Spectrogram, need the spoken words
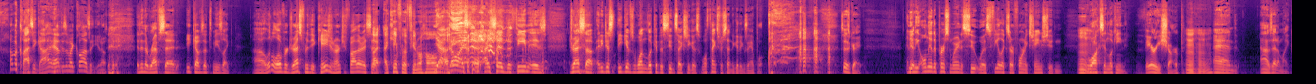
I'm a classy guy. I have this in my closet, you know? and then the ref said, he comes up to me, he's like, uh, a little overdressed for the occasion, aren't you, father? I said, I, I came from a funeral home. yeah, no, I said, I said the theme is dress up. And he just, he gives one look at the student section. He goes, well, thanks for setting a good example. so it was great. And then the only other person wearing a suit was Felix, our foreign exchange student, Mm. who walks in looking very sharp. Mm-hmm. And that was it. I'm like,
